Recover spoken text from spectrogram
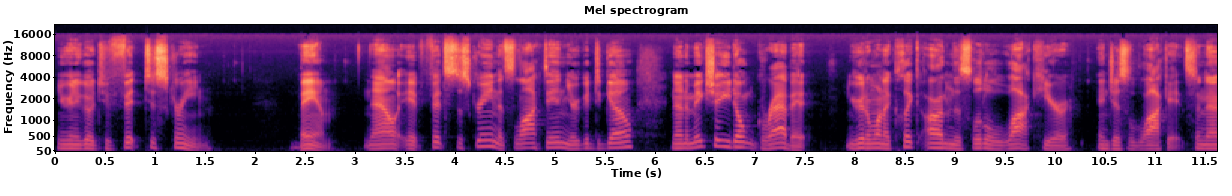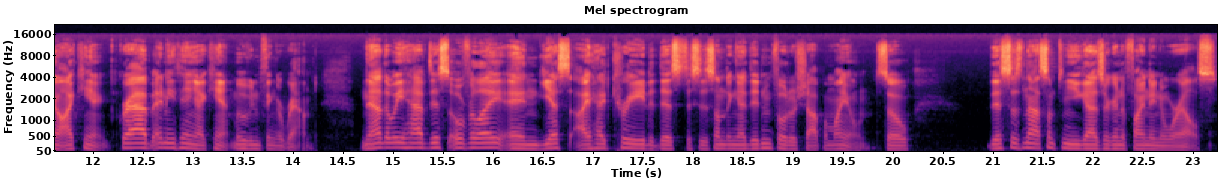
you're going to go to fit to screen. Bam. Now it fits the screen, it's locked in, you're good to go. Now to make sure you don't grab it, you're going to want to click on this little lock here and just lock it. So now I can't grab anything, I can't move anything around. Now that we have this overlay, and yes, I had created this, this is something I did in Photoshop on my own. So this is not something you guys are going to find anywhere else.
